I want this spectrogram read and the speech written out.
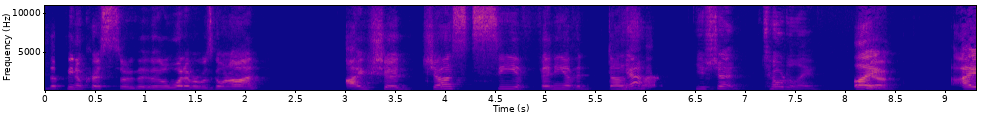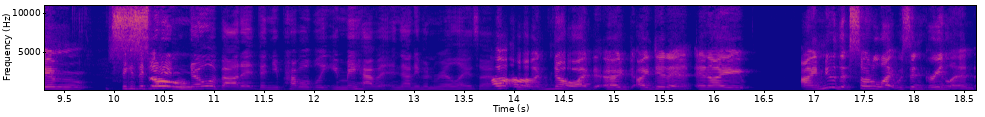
the phenocrysts or the whatever was going on. I should just see if any of it does Yeah. that. You should totally Like yeah. I am because if you didn't know about it, then you probably you may have it and not even realize it. Uh-uh, no, I, I I didn't, and I I knew that sodalite was in Greenland.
